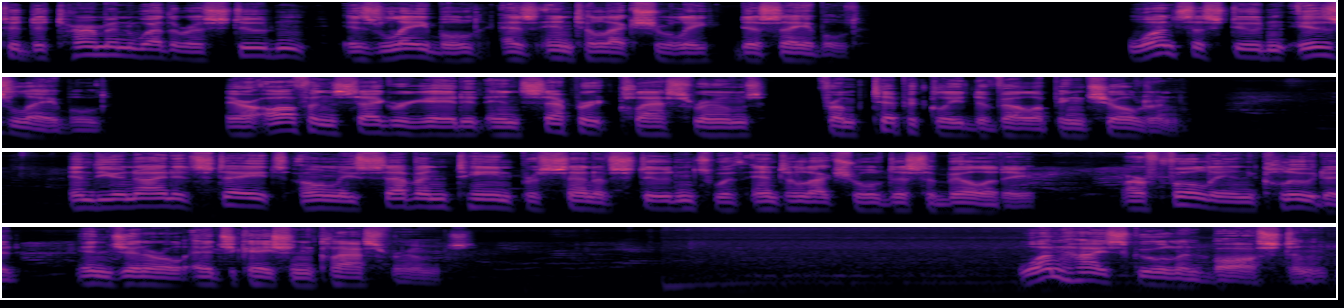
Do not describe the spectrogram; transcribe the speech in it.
to determine whether a student is labeled as intellectually disabled. Once a student is labeled, they are often segregated in separate classrooms from typically developing children. In the United States, only 17% of students with intellectual disability are fully included in general education classrooms. One high school in Boston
